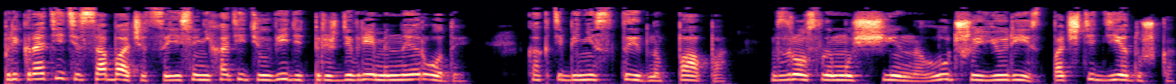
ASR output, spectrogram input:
Прекратите собачиться, если не хотите увидеть преждевременные роды. Как тебе не стыдно, папа? Взрослый мужчина, лучший юрист, почти дедушка,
